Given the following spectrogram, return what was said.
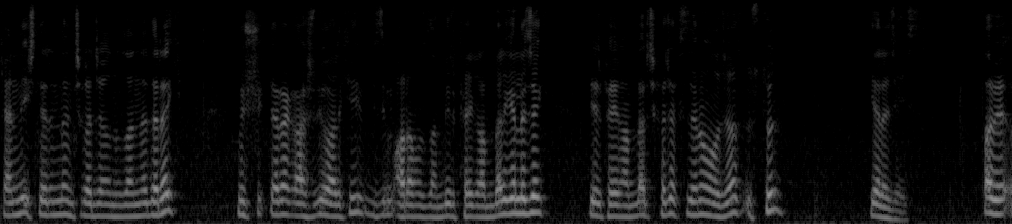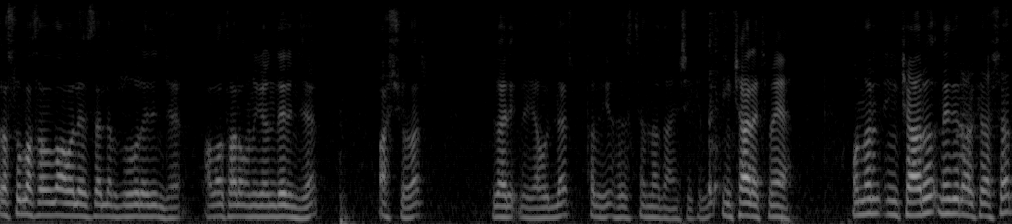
kendi işlerinden çıkacağını zannederek müşriklere karşı diyorlar ki bizim aramızdan bir peygamber gelecek. Bir peygamber çıkacak. Size ne olacağız? Üstün geleceğiz. Tabi Resulullah sallallahu aleyhi ve sellem zuhur edince, allah Teala onu gönderince başlıyorlar. Özellikle Yahudiler, tabi Hristiyanlar da aynı şekilde inkar etmeye. Onların inkarı nedir arkadaşlar?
